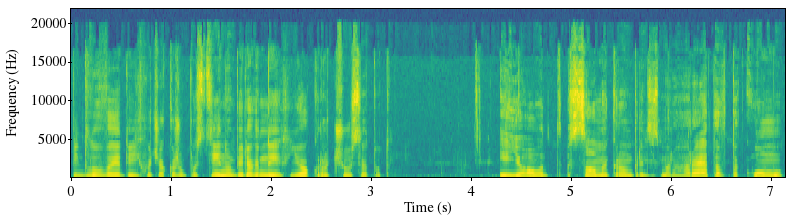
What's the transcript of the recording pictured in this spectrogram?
підловити. І хоча кажу, постійно біля них я кручуся тут. І я от саме Princess Маргарета в такому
